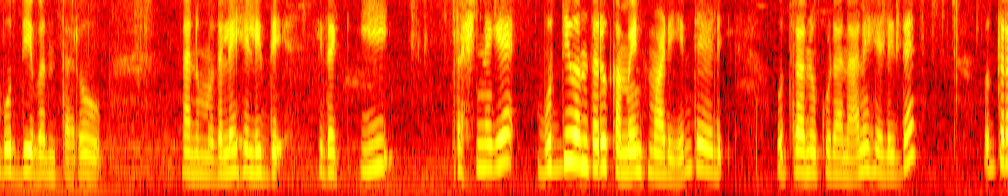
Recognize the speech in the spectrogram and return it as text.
ಬುದ್ಧಿವಂತರು. ನಾನು ಮೊದಲೇ ಹೇಳಿದ್ದೆ. ಇದಕ್ಕೆ ಈ ಪ್ರಶ್ನೆಗೆ ಬುದ್ಧಿವಂತರು ಕಮೆಂಟ್ ಮಾಡಿ ಅಂತ ಹೇಳಿ. ಉತ್ತರನೂ ಕೂಡ ನಾನೇ ಹೇಳಿದ್ದೆ. ಉತ್ತರ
